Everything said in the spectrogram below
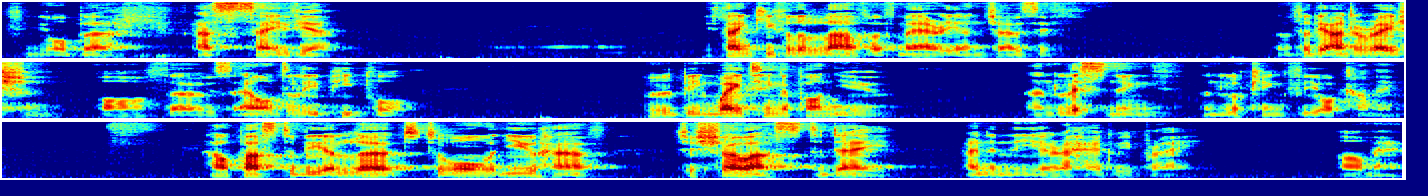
from your birth, as Saviour. We thank you for the love of Mary and Joseph and for the adoration of those elderly people who had been waiting upon you and listening and looking for your coming. Help us to be alert to all that you have to show us today and in the year ahead, we pray. Amen.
